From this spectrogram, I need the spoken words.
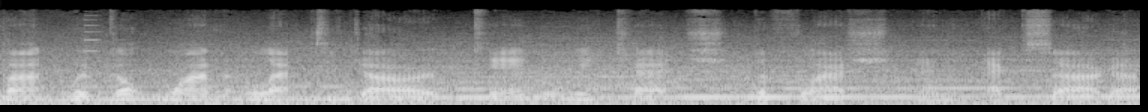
But we've got one lap to go. Can we catch the Flash and Axaga?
